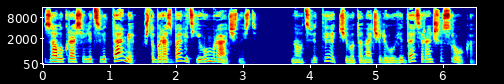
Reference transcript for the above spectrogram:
зал украсили цветами, чтобы разбавить его мрачность. Но цветы от чего-то начали увидать раньше срока,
